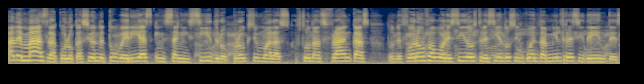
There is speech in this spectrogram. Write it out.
Además, la colocación de tuberías en San Isidro, próximo a las zonas francas, donde fueron favorecidos 350 mil residentes,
